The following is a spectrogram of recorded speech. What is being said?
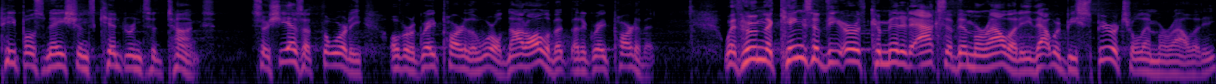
peoples, nations, kindreds, and tongues. So she has authority over a great part of the world. Not all of it, but a great part of it. With whom the kings of the earth committed acts of immorality, that would be spiritual immorality.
